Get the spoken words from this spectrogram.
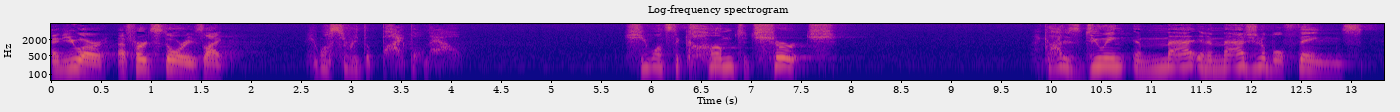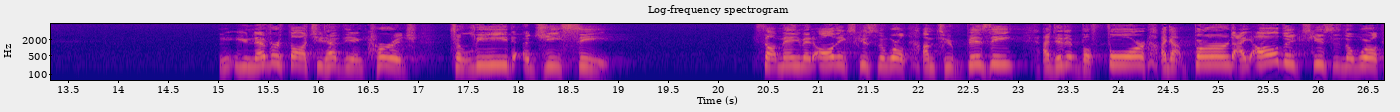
And you are, I've heard stories like, he wants to read the Bible now. She wants to come to church. God is doing unimaginable things. You never thought you'd have the courage to lead a GC. You thought, man, you made all the excuses in the world. I'm too busy. I did it before. I got burned. I, all the excuses in the world.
